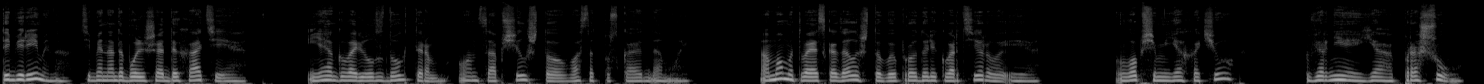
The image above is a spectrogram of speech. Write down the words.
Ты беременна, тебе надо больше отдыхать, и... Я говорил с доктором, он сообщил, что вас отпускают домой. А мама твоя сказала, что вы продали квартиру, и... В общем, я хочу... Вернее, я прошу.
